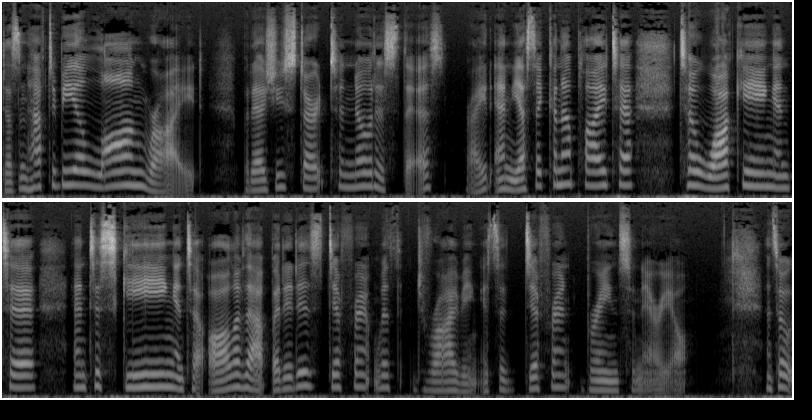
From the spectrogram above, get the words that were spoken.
Doesn't have to be a long ride, but as you start to notice this, right? And yes, it can apply to to walking and to and to skiing and to all of that, but it is different with driving. It's a different brain scenario. And so,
